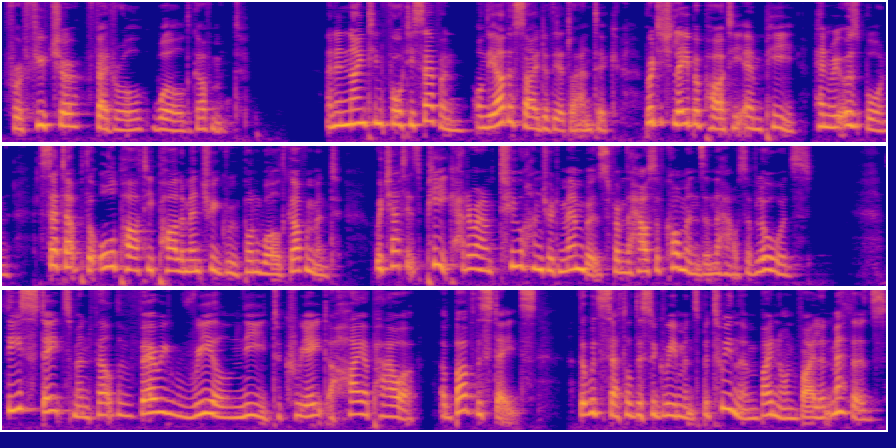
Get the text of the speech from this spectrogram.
for a future federal world government. And in 1947, on the other side of the Atlantic, British Labour Party MP Henry Usborne set up the All Party Parliamentary Group on World Government, which at its peak had around 200 members from the House of Commons and the House of Lords. These statesmen felt the very real need to create a higher power above the states that would settle disagreements between them by non violent methods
